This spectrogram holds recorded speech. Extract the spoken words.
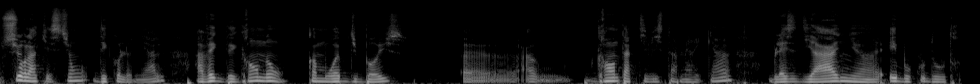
sur la question décoloniale avec des grands noms comme Webb Du Bois, euh, un grand activiste américain, Blaise Diagne euh, et beaucoup d'autres.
